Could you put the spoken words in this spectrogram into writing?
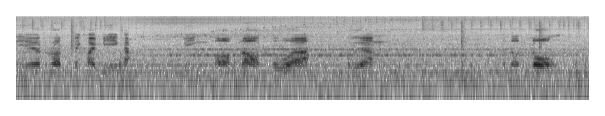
นี่รถไม่ค่อยมีครับ วิ่งออกนอกตัวเมืองถนนโล่งข้าง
